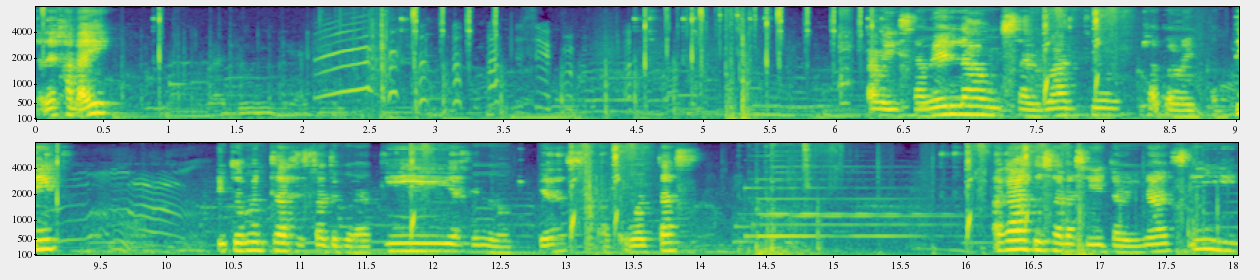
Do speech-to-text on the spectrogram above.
La déjala ahí. A ver, Isabela, baño, usa todo infantil. Y tú mientras estate por aquí haciendo lo que quieras, date vueltas. Acabas de usar la siguiente original, sí.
